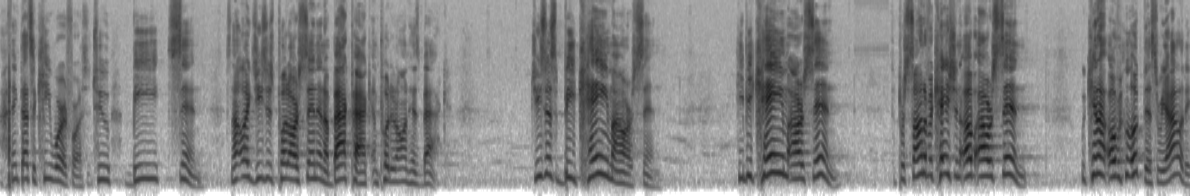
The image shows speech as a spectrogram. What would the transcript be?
I think that's a key word for us to be sin. It's not like Jesus put our sin in a backpack and put it on his back. Jesus became our sin. He became our sin, the personification of our sin. We cannot overlook this reality.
